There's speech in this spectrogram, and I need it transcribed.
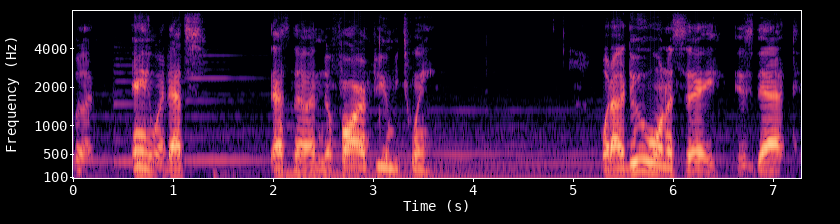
but anyway, that's that's the, the far and few in between. What I do want to say is that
